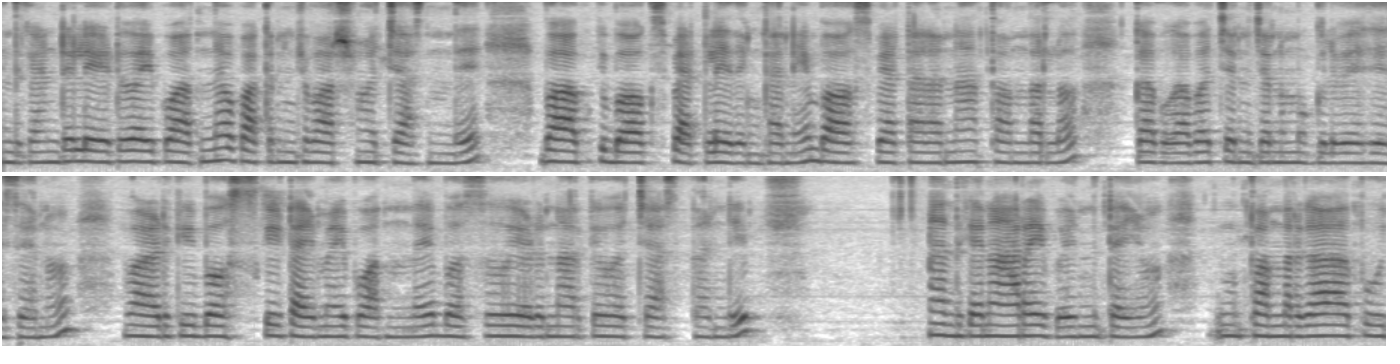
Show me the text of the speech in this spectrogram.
ఎందుకంటే లేటు అయిపోతుంది ఒక పక్క నుంచి వర్షం వచ్చేస్తుంది. బాబుకి బాక్స్ పెట్టలేదు ఇంకాని. బాక్స్ పెట్టాలన్న తొందరలో గబగబా చిన్న చిన్న ముగ్గులు వేసేసాను. వాడికి బస్సుకి టైం అయిపోతుంది. బస్సు ఏడున్నరకే వచ్చేస్తుంది అందుకని ఆరైపోయింది టైం తొందరగా పూజ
